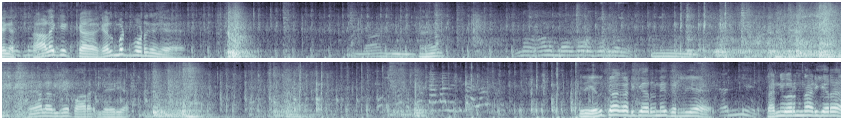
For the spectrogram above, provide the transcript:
ஏங்க தலைக்கு க ஹெல்மெட் போடுங்கங்க. ஆ? மேலே இருந்தே பாறை இந்த ஏரியா. இது எதுக்காக அடிக்காருன்னே தெரியலையே. தண்ணி வரணும் தான் அடிக்காரா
